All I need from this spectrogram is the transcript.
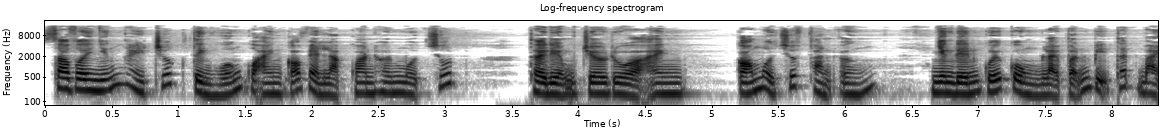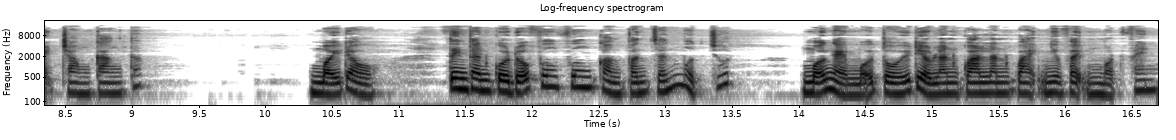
So với những ngày trước, tình huống của anh có vẻ lạc quan hơn một chút. Thời điểm trêu đùa anh có một chút phản ứng, nhưng đến cuối cùng lại vẫn bị thất bại trong căng tấc. Mới đầu, tinh thần của Đỗ Phương Phương còn phấn chấn một chút, mỗi ngày mỗi tối đều lăn qua lăn quại như vậy một phen.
